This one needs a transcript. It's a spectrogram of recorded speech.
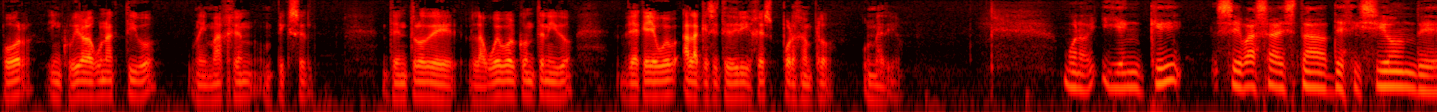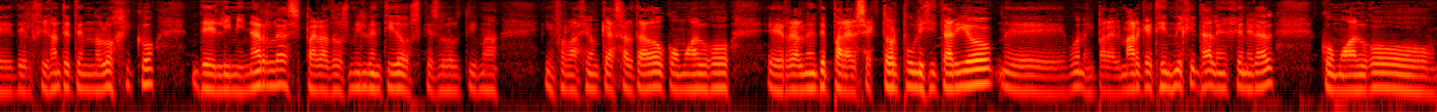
por incluir algún activo, una imagen, un píxel, dentro de la web o el contenido de aquella web a la que se te diriges, por ejemplo, un medio. Bueno, ¿y en qué se basa esta decisión del gigante tecnológico de eliminarlas para 2022, que es la última información que ha saltado como algo eh, realmente para el sector publicitario, eh, bueno, y para el marketing digital en general, como algo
